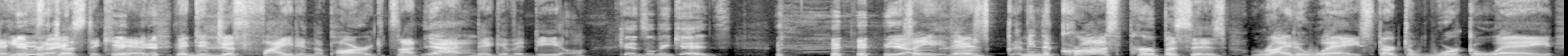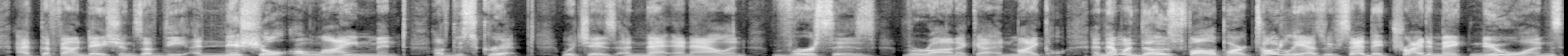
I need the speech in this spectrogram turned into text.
Right, he's right. just a kid. they did just fight in the park. It's not Yeah. that big of a deal. kids will be kids. yeah. So there's, I mean, the cross purposes right away start to work away at the foundations of the initial alignment of the script, which is Annette and Alan versus Veronica and Michael. And then when those fall apart totally, as we've said, they try to make new ones,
